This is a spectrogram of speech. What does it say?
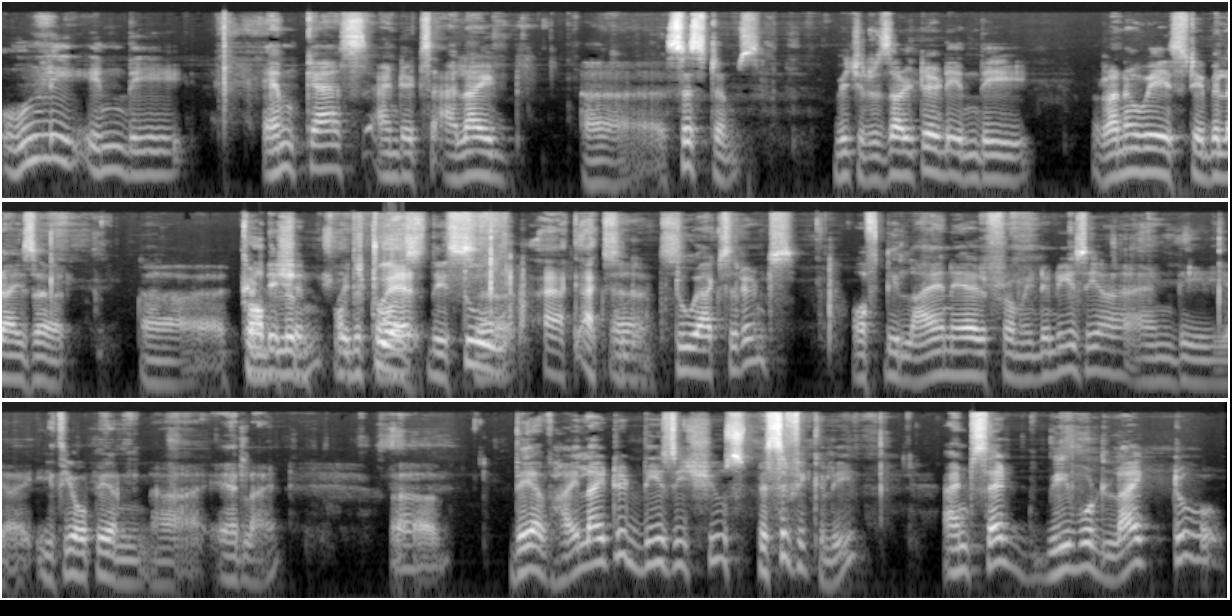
only in the MCAS and its allied uh, systems, which resulted in the runaway stabilizer uh, condition, which the caused two, this, two accidents. two accidents of the Lion Air from Indonesia and the uh, Ethiopian uh, airline. Uh, they have highlighted these issues specifically and said we would like to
